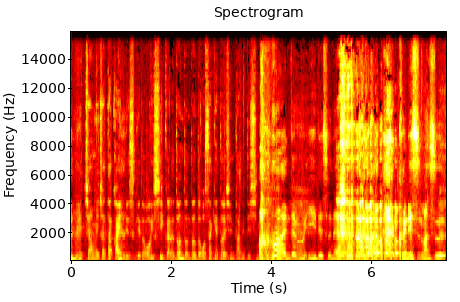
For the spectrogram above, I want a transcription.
めちゃめちゃ高いんですけど美味しいからどんどんどんどんお酒と一緒に食べてしまう。はい、でもいいですね。クリスマス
